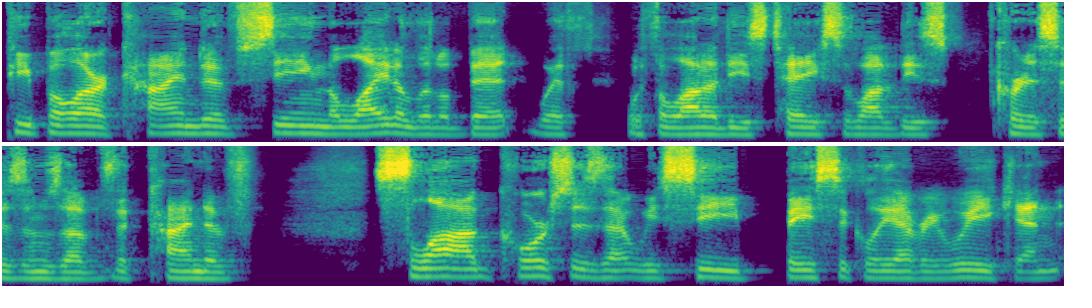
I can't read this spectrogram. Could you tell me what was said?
people are kind of seeing the light a little bit with with a lot of these takes, a lot of these criticisms of the kind of slog courses that we see basically every week. And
